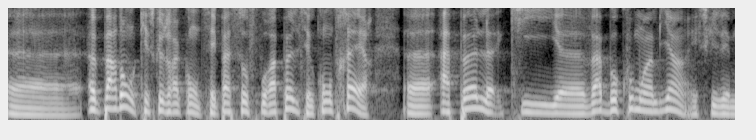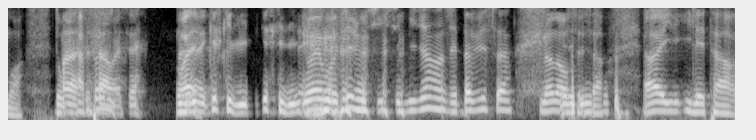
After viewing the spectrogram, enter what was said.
euh, euh, pardon, qu'est-ce que je raconte? C'est pas sauf pour Apple, c'est au contraire euh, Apple qui euh, va beaucoup moins bien. Excusez-moi. Donc Apple. Ça, ouais, Ouais. Mais qu'est-ce qu'il dit? Qu'est-ce qu'il dit? Ouais, moi aussi je me suis dit c'est bizarre, hein, j'ai pas vu ça. Non non, c'est ça. Ah, il, il, est tard,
